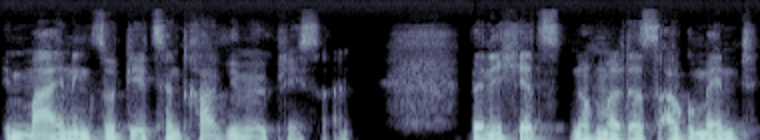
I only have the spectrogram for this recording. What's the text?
im Mining so dezentral wie möglich sein. Wenn ich jetzt nochmal das Argument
